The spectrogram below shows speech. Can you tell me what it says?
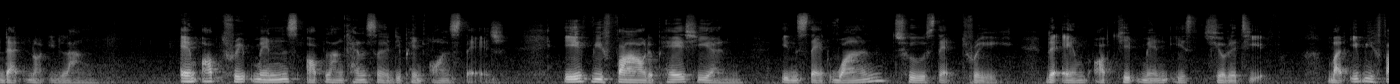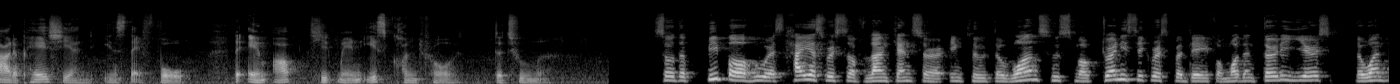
that not in lung. Aim of treatments of lung cancer depend on stage. If we found the patient in stage 1 to stage 3, the aim of treatment is curative. But if we found the patient in stage 4, the aim of treatment is control the tumor. So the people who has highest risk of lung cancer include the ones who smoke 20 cigarettes per day for more than 30 years, the ones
